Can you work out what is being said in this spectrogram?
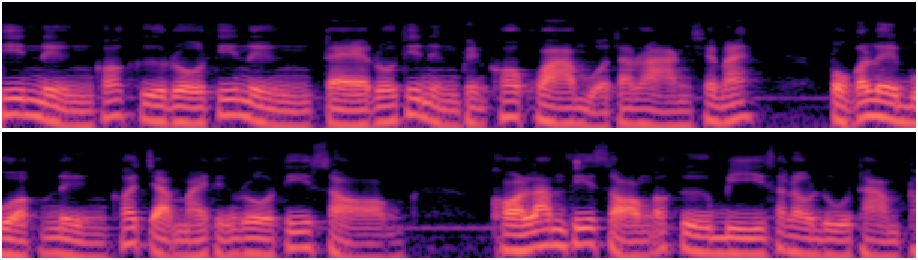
ที่ 1 ก็คือโรที่ 1 แต่โรที่ 1 เป็นข้อความหัวตารางใช่ไหมผมก็เลยบวก 1 ก็จะหมายถึงโรที่ 2 คอลัมน์ที่ 2 ก็คือ b ถ้าเราดูตามภ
